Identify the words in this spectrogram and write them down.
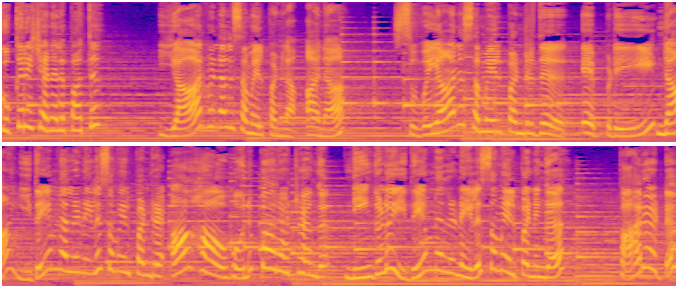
குக்கரி சேனலை பார்த்து யார் வேணாலும் சமையல் பண்ணலாம். ஆனா சுவையான சமையல் பண்றது எப்படி? நான் இதயம் நல்லெண்ணெயில சமையல் பண்றேன். ஆஹா ஓஹோன்னு பாராட்டுறாங்க. நீங்களும் இதயம் நல்லெண்ணெயில சமையல் பண்ணுங்க. பாராட்ட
